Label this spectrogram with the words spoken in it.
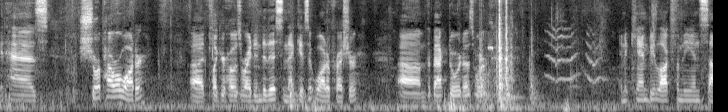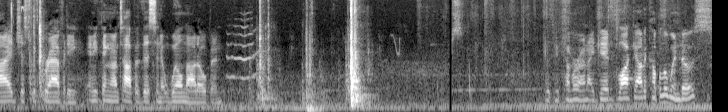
It has shore power water. Uh, plug your hose right into this and that gives it water pressure. Um, the back door does work. And it can be locked from the inside just with gravity. Anything on top of this and it will not open. As we come around, I did block out a couple of windows.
